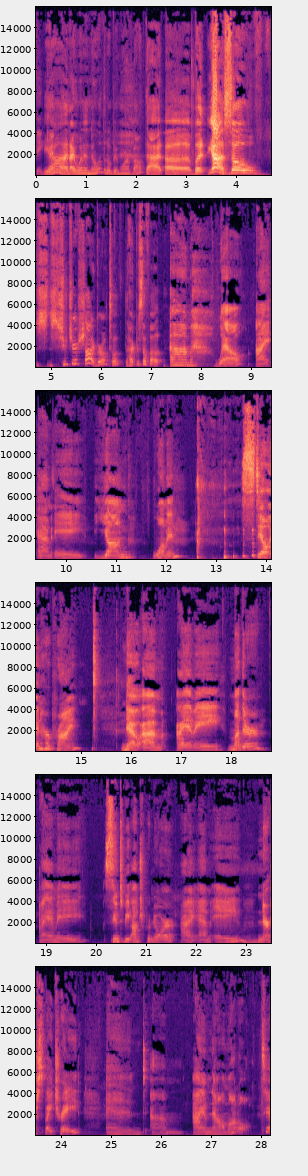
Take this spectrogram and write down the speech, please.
thank you. Yeah, and I want to know a little bit more about that. Uh but yeah, so sh- shoot your shot, girl. T- hype yourself up. Um, well, I am a young woman, still in her prime. No, um, I am a mother. I am a soon to be entrepreneur. I am a nurse by trade. And um, I am now a model too.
